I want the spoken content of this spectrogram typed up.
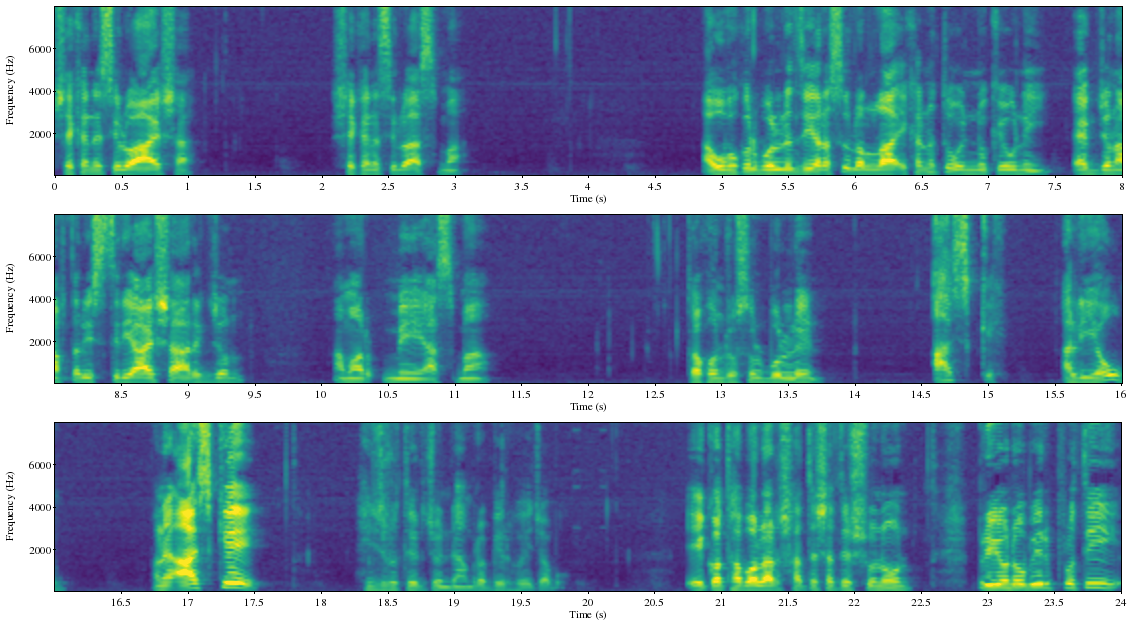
সেখানে ছিল আয়েশা, সেখানে ছিল আসমা। আবু বকর বললেন যে রাসুল আল্লাহ এখানে তো অন্য কেউ নেই। একজন আপনার স্ত্রী আয়েশা, আরেকজন আমার মেয়ে আসমা। তখন রসুল বললেন, আজকে আলিয়াও মানে আজকে হিজরতের জন্য আমরা বের হয়ে যাব। এ কথা বলার সাথে সাথে শুনুন প্রিয় নবীর প্রতি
